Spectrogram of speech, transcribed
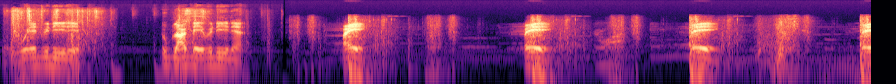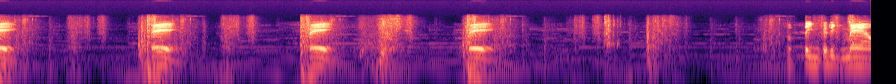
โอ้เอสวีดีดิลูกรักเดวีดีเนี่ย เป้ง เป้ง เป้ง เป้ง เป้ง เป้ง เป้ง สุดติ่งกระดิ่งแมว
